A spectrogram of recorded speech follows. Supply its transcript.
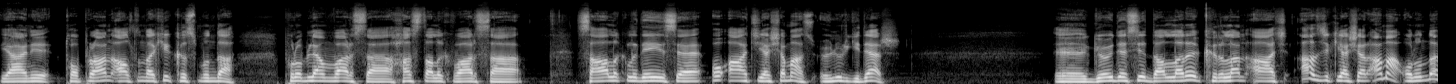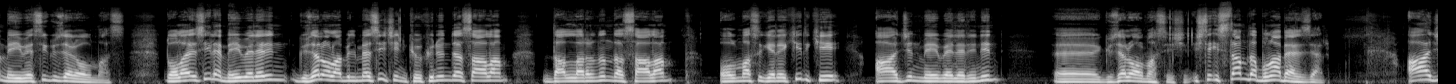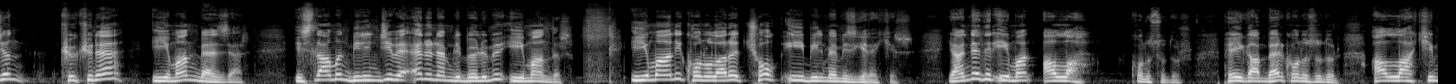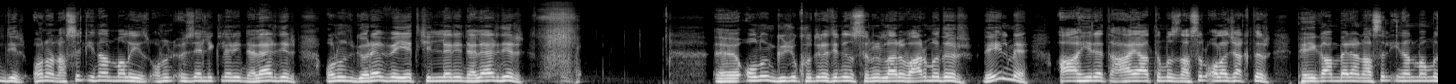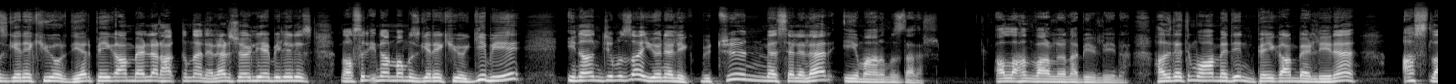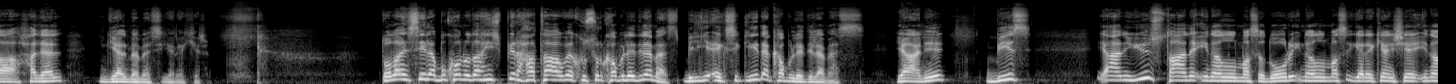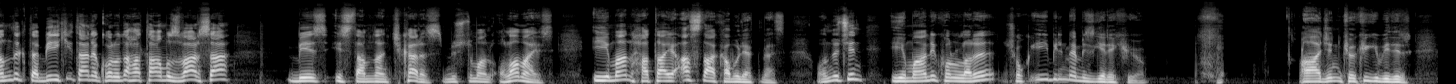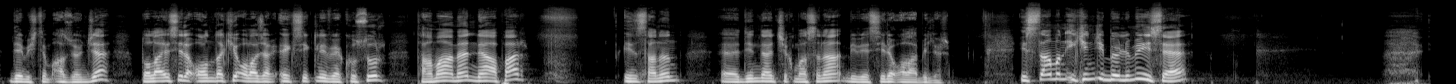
yani toprağın altındaki kısmında problem varsa, hastalık varsa, sağlıklı değilse o ağaç yaşamaz, ölür gider. Ee, gövdesi, dalları kırılan ağaç azıcık yaşar ama onun da meyvesi güzel olmaz. Dolayısıyla meyvelerin güzel olabilmesi için kökünün de sağlam, dallarının da sağlam olması gerekir ki ağacın meyvelerinin e, güzel olması için. İşte İslam da buna benzer. Ağacın köküne iman benzer. İslam'ın birinci ve en önemli bölümü imandır. İmani konuları çok iyi bilmemiz gerekir. Yani nedir iman? Allah konusudur. Peygamber konusudur. Allah kimdir? Ona nasıl inanmalıyız? Onun özellikleri nelerdir? Onun görev ve yetkilileri nelerdir? Ee, onun gücü kudretinin sınırları var mıdır? Değil mi? Ahiret hayatımız nasıl olacaktır? Peygambere nasıl inanmamız gerekiyor? Diğer peygamberler hakkında neler söyleyebiliriz? Nasıl inanmamız gerekiyor gibi inancımıza yönelik bütün meseleler imanımızdadır. Allah'ın varlığına, birliğine, Hazreti Muhammed'in peygamberliğine asla halel gelmemesi gerekir. Dolayısıyla bu konuda hiçbir hata ve kusur kabul edilemez. Bilgi eksikliği de kabul edilemez. Yani biz yani 100 tane inanılması, doğru inanılması gereken şeye inandık da bir iki tane konuda hatamız varsa biz İslam'dan çıkarız. Müslüman olamayız. İman hatayı asla kabul etmez. Onun için imani konuları çok iyi bilmemiz gerekiyor. Ağacın kökü gibidir demiştim az önce. Dolayısıyla ondaki olacak eksikliği ve kusur tamamen ne yapar? İnsanın e, dinden çıkmasına bir vesile olabilir. İslam'ın ikinci bölümü ise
